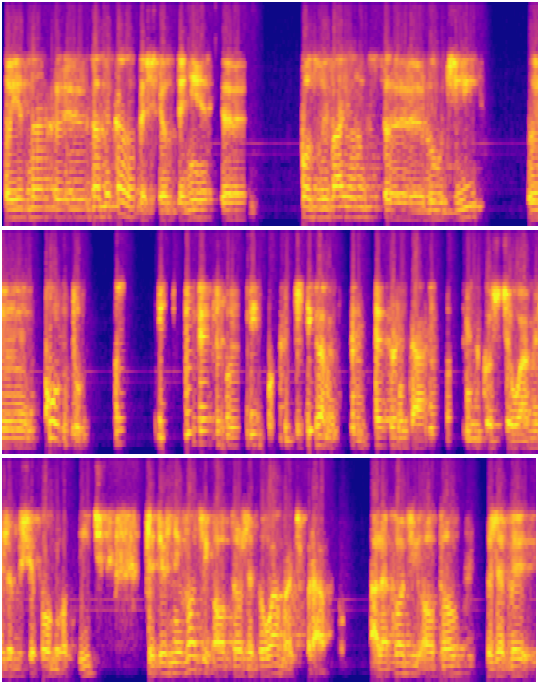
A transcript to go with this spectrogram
to jednak e, zamykano te świątynie, pozbywając ludzi kultu. I zamykali tymi kościołami, żeby się pomodlić. Przecież nie chodzi o to, żeby łamać prawo, ale chodzi o to, żeby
